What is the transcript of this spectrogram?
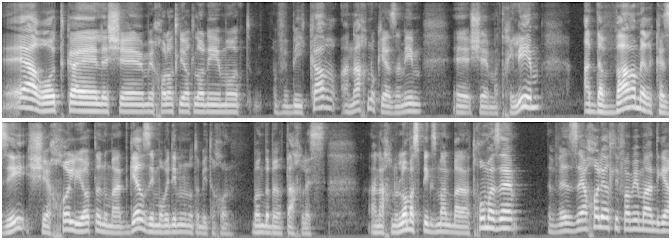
הערות כאלה שהן יכולות להיות לא נעימות, ובעיקר אנחנו כיזמים אה, שמתחילים, הדבר המרכזי שיכול להיות לנו מאתגר זה אם מורידים לנו את הביטחון. בואו נדבר תכלס. אנחנו לא מספיק זמן בתחום הזה, וזה יכול להיות לפעמים מאתגר.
